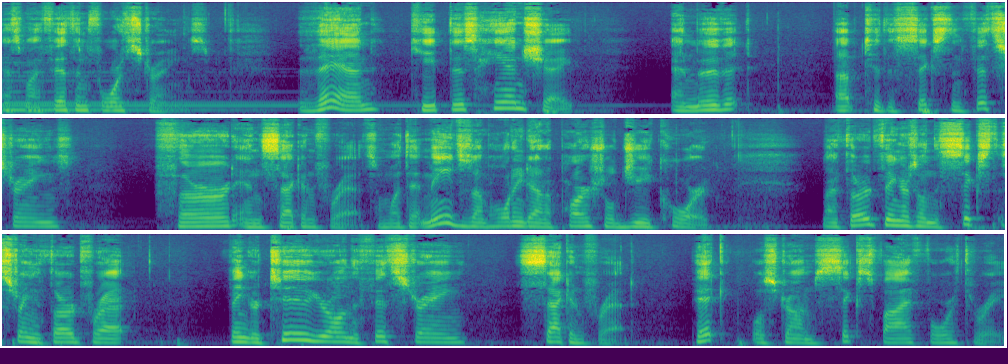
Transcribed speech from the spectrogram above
That's my fifth and fourth strings. Then keep this hand shape and move it up to the sixth and fifth strings third and second frets. And what that means is I'm holding down a partial G chord. My third finger's on the sixth string, third fret. Finger two, you're on the fifth string, second fret. Pick will strum six, five, four, three.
